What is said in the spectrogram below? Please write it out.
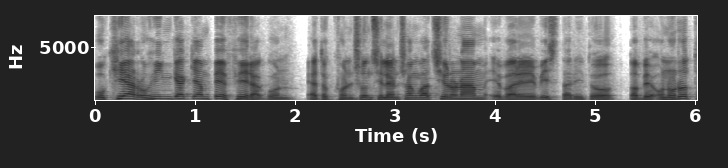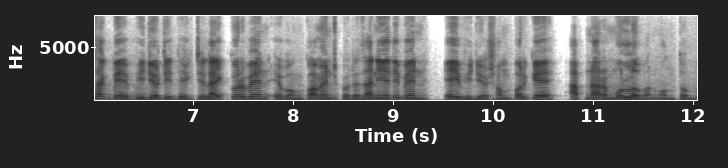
উখিয়া রোহিঙ্গা ক্যাম্পে ফের আগুন। এতক্ষণ শুনছিলেন সংবাদ শিরোনাম, এবারে বিস্তারিত। তবে অনুরোধ থাকবে, ভিডিওটিতে একটি লাইক করবেন এবং কমেন্ট করে জানিয়ে দিবেন, এই ভিডিও সম্পর্কে আপনার মূল্যবান মন্তব্য।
